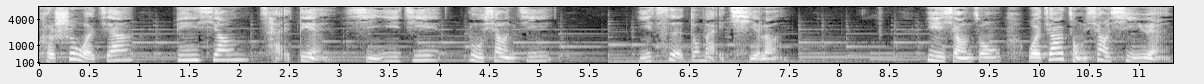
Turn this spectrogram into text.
可是我家冰箱、彩电、洗衣机、录像机。一次都买齐了。印象中，我家总像戏院，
